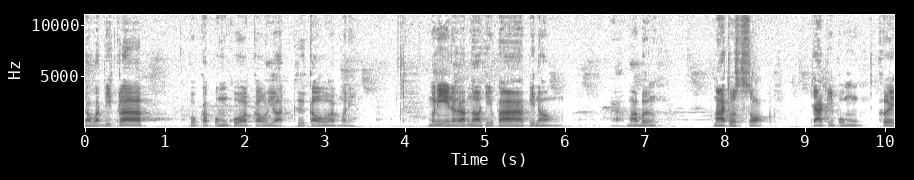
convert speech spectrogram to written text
สวัสดีครับพบกับผมขั้วเก่ายอดคือเก่าครับมื้อนี้มื้อนี้นะครับนอกที่พาพี่น้องมาเบิงมาทดสอบ จากที่ผมเคย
